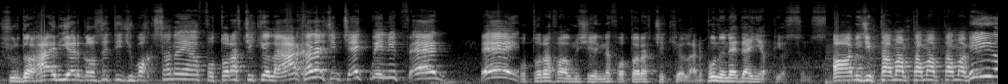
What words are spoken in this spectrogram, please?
Şurada her yer gazeteci baksana ya. Fotoğraf çekiyorlar. Arkadaşım çekme lütfen. Hey! Fotoğraf almış eline fotoğraf çekiyorlar. Bunu neden yapıyorsunuz? Abicim tamam tamam tamam. Hey mı?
